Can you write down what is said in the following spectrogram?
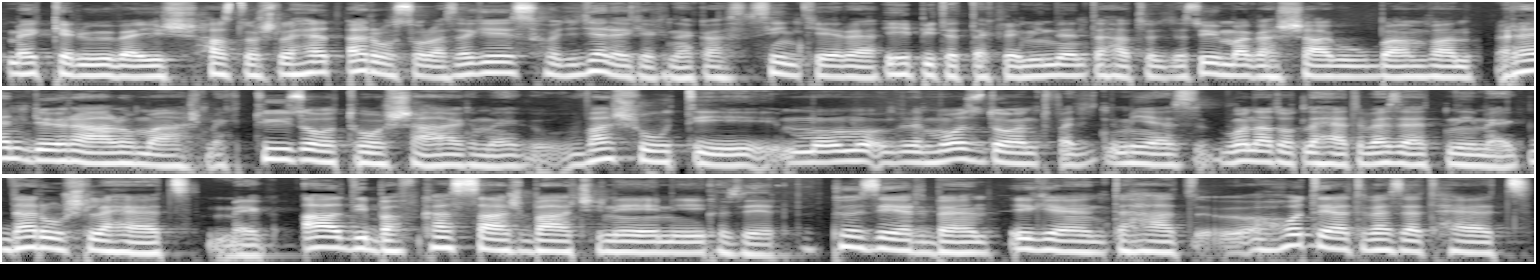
megkerülve is hasznos lehet. Arról szól az egész, hogy a gyerekeknek a szintjére építettek le mindent, tehát hogy az ő magasságukban van rendőrállomás, meg tűzoltóság, meg vasúti mo- mo- mozdont, vagy mi ez, vonatot lehet vezetni, meg darus lehet, meg Aldiba kasszás bácsi néni, Közérbe. közértben, igen, tehát hotelt vezethetsz,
